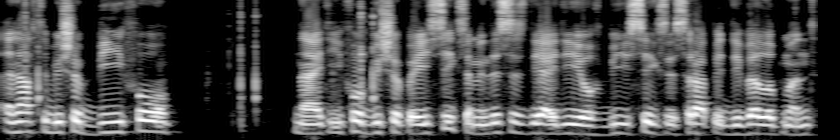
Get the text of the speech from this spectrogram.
and after bishop b4 knight e4 bishop a6 I mean this is the idea of b6 this rapid development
